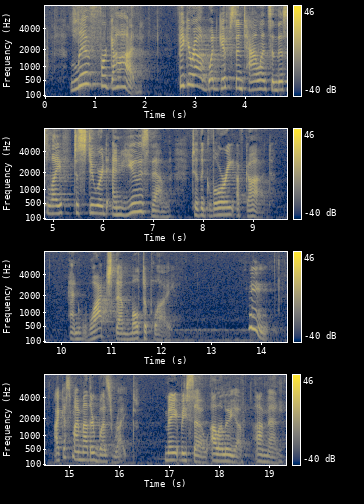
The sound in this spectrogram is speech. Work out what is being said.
Live for God. Figure out what gifts and talents in this life to steward and use them to the glory of God. And watch them multiply. Hmm, I guess my mother was right. May it be so. Alleluia. Amen.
